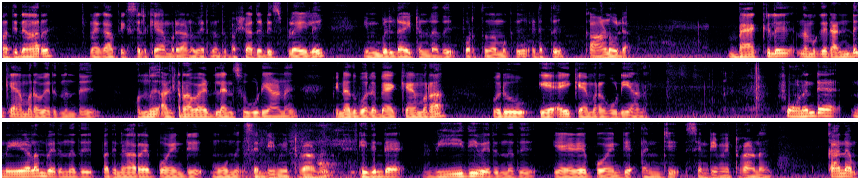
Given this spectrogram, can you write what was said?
പതിനാറ് മെഗാ പിക്സൽ ക്യാമറയാണ് വരുന്നത്. പക്ഷേ അത് ഡിസ്പ്ലേയിൽ ഇംബിൾഡ് ആയിട്ടുള്ളത് പുറത്ത് നമുക്ക് എടുത്ത് കാണൂല. ബാക്കിൽ നമുക്ക് രണ്ട് ക്യാമറ വരുന്നുണ്ട്. ഒന്ന് അൾട്രാ വൈഡ് ലെൻസ് കൂടിയാണ്. പിന്നെ അതുപോലെ ബാക്ക് ക്യാമറ ഒരു എ ഐ ക്യാമറ കൂടിയാണ്. ഫോണിന്റെ നീളം വരുന്നത് പതിനാറ് പോയിന്റ് മൂന്ന് സെന്റിമീറ്ററാണ് ഇതിന്റെ വീതി വരുന്നത് ഏഴ് പോയിന്റ് അഞ്ച് സെന്റിമീറ്ററാണ് കനം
